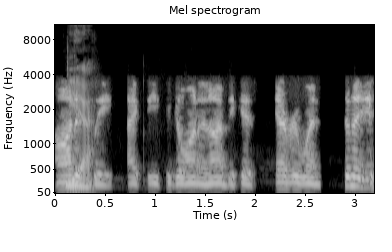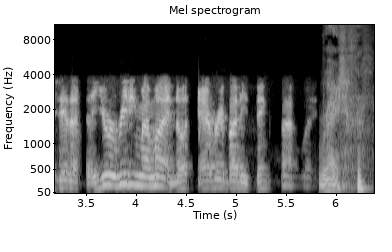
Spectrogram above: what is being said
honestly, I you could go on and on because everyone. Sometimes you say that you were reading my mind. No, everybody thinks that way, Right.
